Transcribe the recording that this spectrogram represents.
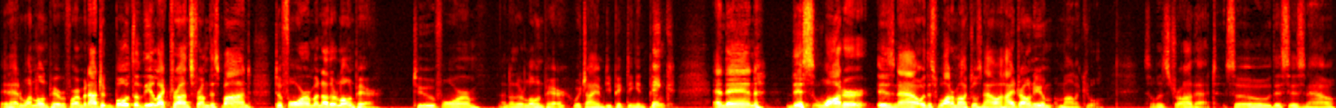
It had one lone pair before, but now took both of the electrons from this bond to form another lone pair, to form another lone pair, which I am depicting in pink. And then this water is now, or this water molecule is now a hydronium molecule. So let's draw that. So this is now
